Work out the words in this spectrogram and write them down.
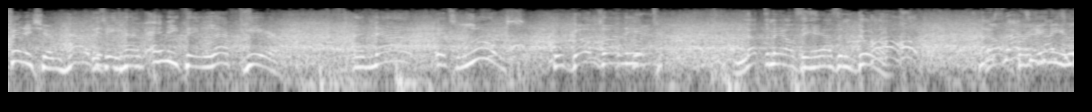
finish him. How did he have anything left here? And now it's Lewis who goes on the attack. Nothing else. He has endurance. Oh, oh, oh. Now, for any who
